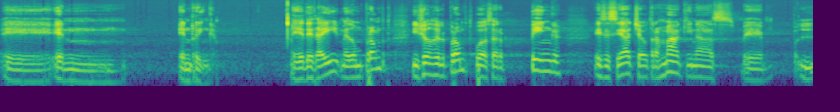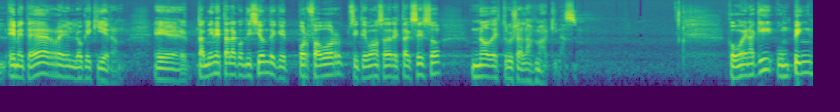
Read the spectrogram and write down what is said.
eh, en, en Ring. Eh, desde ahí me da un prompt y yo desde el prompt puedo hacer ping, SSH otras máquinas, MTR, lo que quieran. También está la condición de que, por favor, si te vamos a dar este acceso, no destruyas las máquinas. Como ven aquí, un ping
